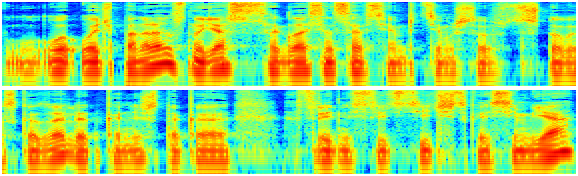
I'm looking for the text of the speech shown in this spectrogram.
очень понравилось, но я согласен со всем тем, что, что вы сказали. Это, конечно, такая среднестатистическая семья.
